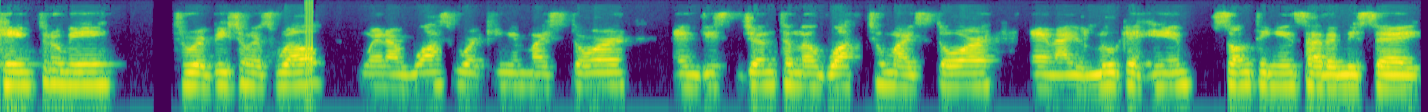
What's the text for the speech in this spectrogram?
came through me through a vision as well when I was working in my store and this gentleman walked to my store and I look at him, something inside of me say,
